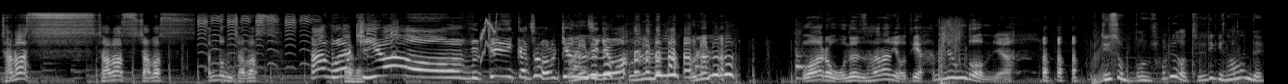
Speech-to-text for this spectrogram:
잡았어 잡았어 잡았어. 한 놈 잡았어. 아 뭐야. 귀여워! 묶이니까 저렇게 움직여. 울룰룰루 뭐하러 오는 사람이 어떻게 한 명도 없냐 어디서 뭔 소리가 들리긴 하는데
